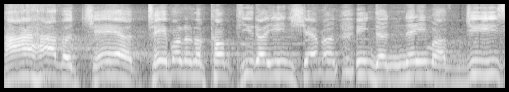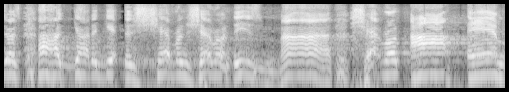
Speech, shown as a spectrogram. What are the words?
I have a chair, a table, and a computer in Chevron in the name of Jesus. I gotta get the Chevron. Chevron is mine. Chevron, I am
